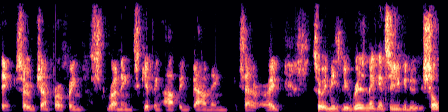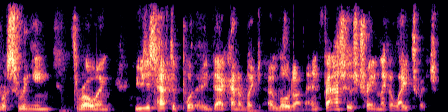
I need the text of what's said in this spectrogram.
thing. So jump roping, running, skipping, hopping, bounding, etc. Right. So it needs to be rhythmic. And so you can do shoulder swinging, throwing. You just have to put a, that kind of like a load on. And fascia is trained like a light switch.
